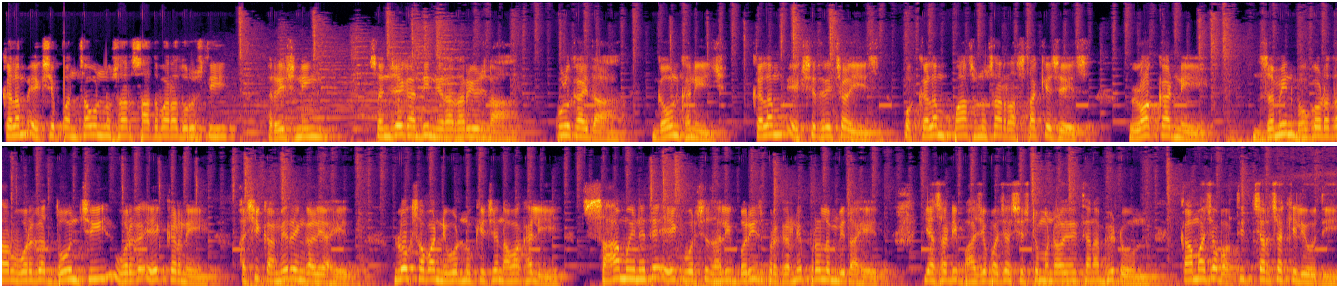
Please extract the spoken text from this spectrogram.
कलम एकशे पंचावन्ननुसार सातबारा दुरुस्त रेशनिंग संजय गांधी निराधार योजना कुळ कायदा गौण खनिज कलम एकशे त्रेचाळीस व कलम पाचनुसार रस्ता केसेस लॉक काढणे जमीन भोगवटादार वर्ग दोनची वर्ग एक करणे अशी कामे रेंगाळली आहेत. लोकसभा निवडणुकीच्या नावाखाली सहा महिने ते एक वर्ष झाली बरीच प्रकरणे प्रलंबित आहेत. यासाठी भाजपाच्या शिष्टमंडळाने त्यांना भेटून कामाच्या बाबतीत चर्चा केली होती.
